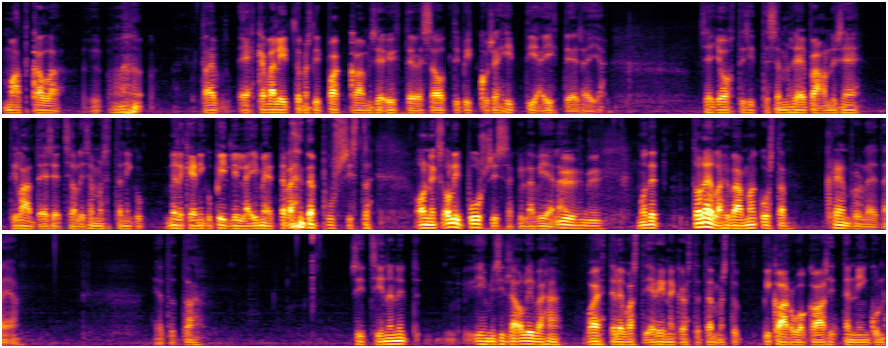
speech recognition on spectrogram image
matkalla tai ehkä välittömästi pakkaamisen yhteydessä otti pikkusen hittiä ihteensä ja se johti sitten semmoiseen epäonniseen tilanteeseen, että se oli semmoisesta niin kuin, melkein niin kuin pillillä imettävältä pussista. Onneksi oli pussissa kyllä vielä. niin, niin. Mutta todella hyvää makusta creme bruleita ja, ja tota, sitten siinä nyt ihmisillä oli vähän vaihtelevasti erinäköistä tämmöistä pikaruokaa sitten niin kuin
